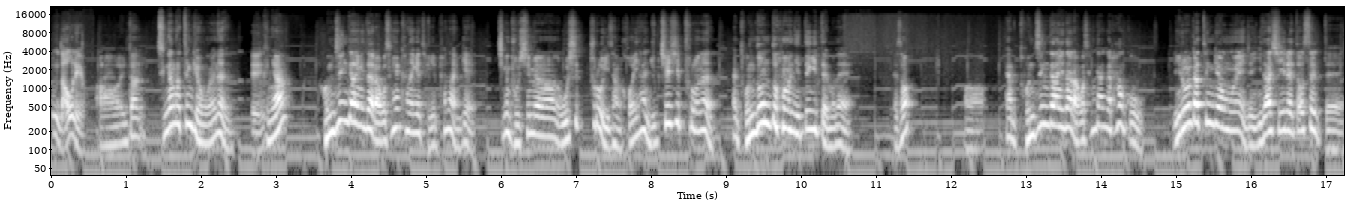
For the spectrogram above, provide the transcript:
좀 나오네요. 어, 일단 증강 같은 경우에는 네. 그냥 돈증강이다라고 생각하는 게 되게 편한 게 지금 보시면 50% 이상 거의 한 6, 70%는 그냥 돈돈돈이 뜨기 때문에 그래서 어, 그냥 돈 증강이다라고 생각을 하고 리롤 같은 경우에 이제 2-1에 떴을 때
